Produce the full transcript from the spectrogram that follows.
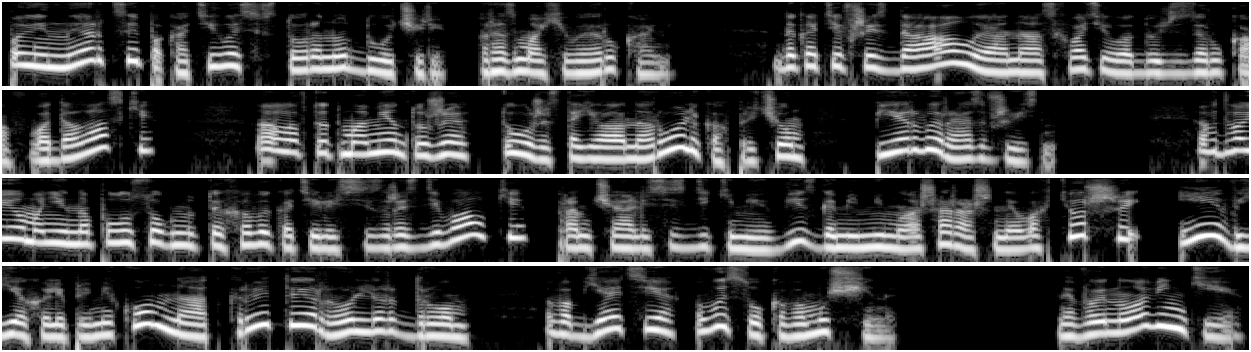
по инерции покатилась в сторону дочери, размахивая руками. Докатившись до Аллы, она схватила дочь за рукав водолазки. Алла в тот момент уже тоже стояла на роликах, причем первый раз в жизни. Вдвоем они на полусогнутых выкатились из раздевалки, промчались с дикими визгами мимо ошарашенной вахтерши и въехали прямиком на открытый роллер-дром в объятия высокого мужчины. «Вы новенькие?»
